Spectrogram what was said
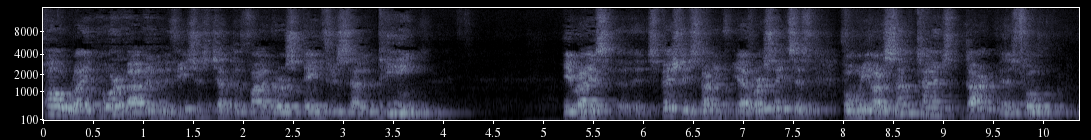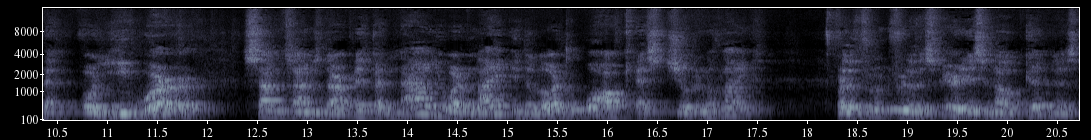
Paul write more about it in Ephesians chapter 5, verse 8 through 17. He writes, uh, especially starting, yeah, verse 8 says, For we are sometimes darkness, for that for ye were sometimes darkness, but now you are light in the Lord. Walk as children of light. For the fruit, fruit of the Spirit is in all goodness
